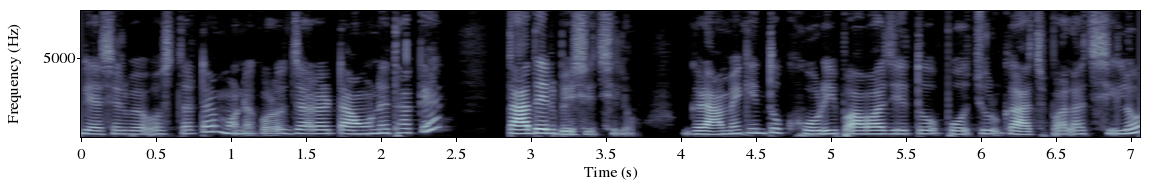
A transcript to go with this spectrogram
গ্যাসের ব্যবস্থাটা মনে করো যারা টাউনে থাকে, তাদের বেশি ছিল। গ্রামে কিন্তু খড়ি পাওয়া যেত, প্রচুর গাছপালা ছিল,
